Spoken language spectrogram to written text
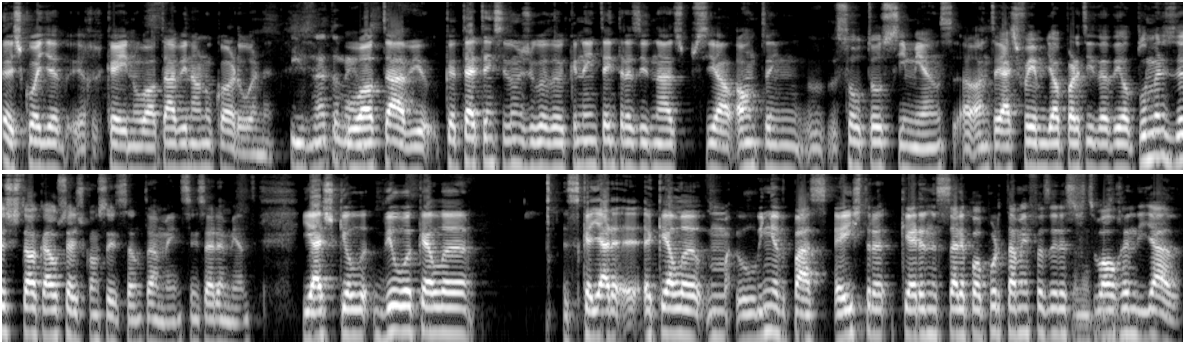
a escolha recai no Otávio e não no Corona. Exatamente. O Otávio, que até tem sido um jogador que nem tem trazido nada especial, ontem soltou-se imenso. Ontem acho que foi a melhor partida dele, pelo menos desde que está cá o Sérgio Conceição também, sinceramente. E acho que ele deu aquela se calhar aquela linha de passe extra que era necessária para o Porto também fazer esse futebol rendilhado.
